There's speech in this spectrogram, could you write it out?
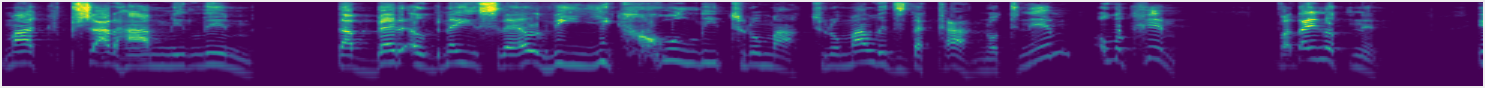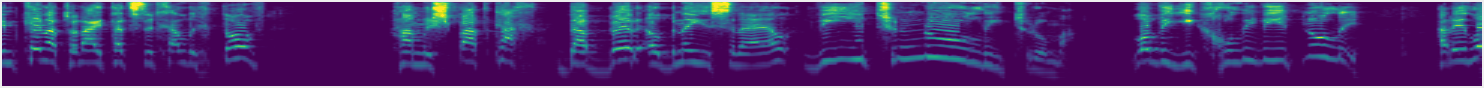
מה פשר המילים דבר אל בני ישראל ויקחו לי תרומה, תרומה לצדקה, נותנים או לוקחים? ודאי נותנים. אם כן התורה הייתה צריכה לכתוב המשפט ככה, דבר אל בני ישראל וייתנו לי תרומה. לא ויקחו לי וייתנו לי. הרי לא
